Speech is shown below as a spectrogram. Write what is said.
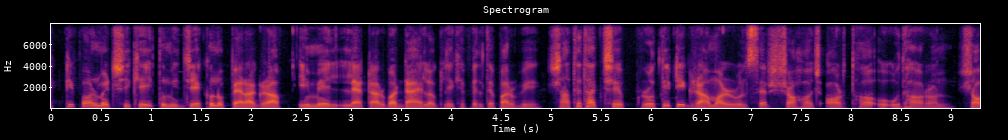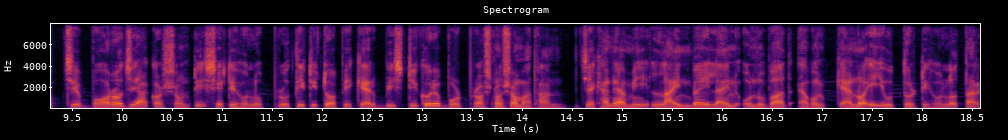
একটি ফরম্যাট শিখেই তুমি যে কোনো প্যারাগ্রাফ ইমেল লেটার বা ডায়ালগ লিখে ফেলতে পারবে। সাথে থাকছে প্রতিটি গ্রামার রুলসের সহজ অর্থ ও উদাহরণ। সবচেয়ে বড় যে আকর্ষণটি, সেটি হলো প্রতিটি টপিকের বিশটি করে বোর্ড প্রশ্ন সমাধান, যেখানে আমি লাইন বাই লাইন অনুবাদ এবং কেন এই উত্তরটি হলো তার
